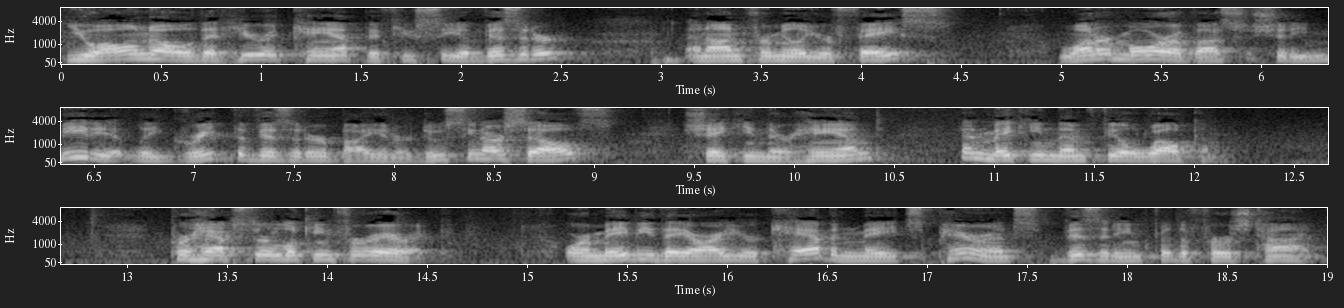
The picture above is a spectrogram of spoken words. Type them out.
You all know that here at camp, if you see a visitor, an unfamiliar face, one or more of us should immediately greet the visitor by introducing ourselves, shaking their hand, and making them feel welcome. Perhaps they're looking for Eric, or maybe they are your cabin mate's parents visiting for the first time.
